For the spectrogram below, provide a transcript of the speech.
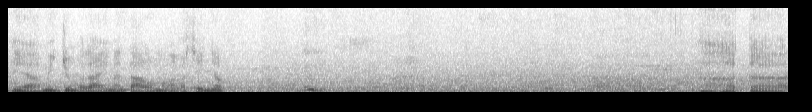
Yeah, medyo marami ng tao mga kasenyor. Ah,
